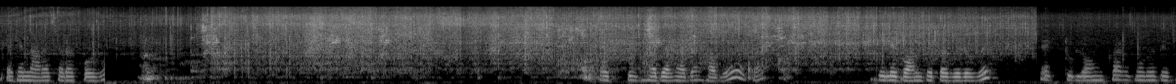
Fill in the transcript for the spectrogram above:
এটাকে নাড়াচাড়া করব। একটু ভাজা ভাজা হবে এটা। দিলে গন্ধটা বেরোবে। একটু লঙ্কার গুঁড়ো দেব।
